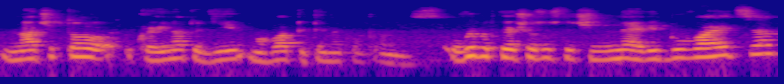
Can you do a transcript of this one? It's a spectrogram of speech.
начебто Україна тоді могла піти на компроміс. У випадку, якщо зустрічі не відбувається,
